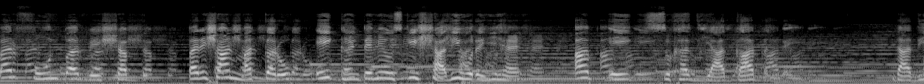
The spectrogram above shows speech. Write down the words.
पर फ़ोन पर वे शब्द, परेशान मत करो, एक घंटे में उसकी शादी हो रही है अब एक सुखद यादगार बन गई। दादी,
